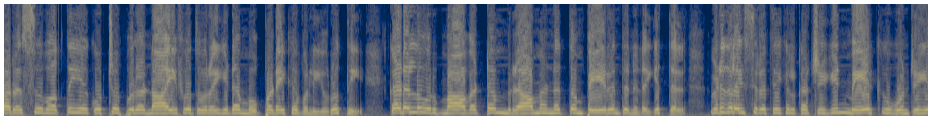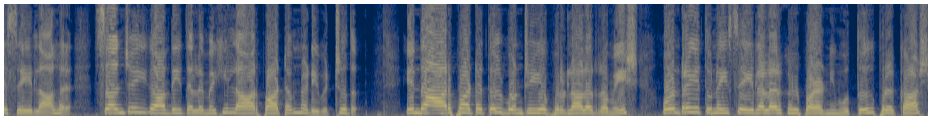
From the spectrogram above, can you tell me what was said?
அரசு மத்திய குற்றப்புலனாய்வு துறையிடம் ஒப்படைக்க வலியுறுத்தி கடலூர் மாவட்டம் ராமநத்தம் பேருந்து நிலையத்தில் விடுதலை சிறுத்தைகள் கட்சியின் மேற்கு ஒன்றிய செயலாளர் சஞ்சய் காந்தி தலைமையில் ஆர்ப்பாட்டம் நடைபெற்றது. இந்த ஆர்ப்பாட்டத்தில் ஒன்றிய பொருளாளர் ரமேஷ் ஒன்றிய துணை செயலாளர்கள் பழனிமுத்து பிரகாஷ்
